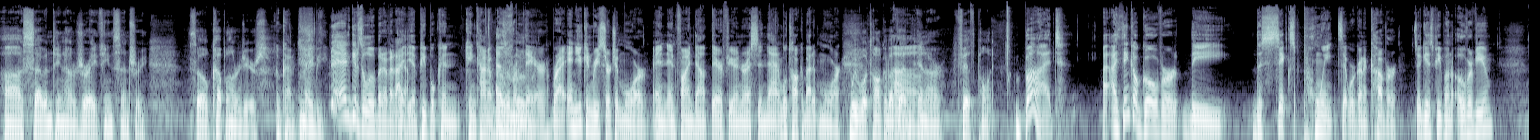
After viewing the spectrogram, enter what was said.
uh, 1700s or 18th century. So a couple hundred years. Okay. Maybe. It gives a little bit of an idea. People can can kind of go from movement. there. Right. And you can research it more and, and find out there if you're interested in that. And we'll talk about it more. We will talk about that um, in our fifth point. But I think I'll go over the the six points that we're going to cover. So it gives people an overview.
